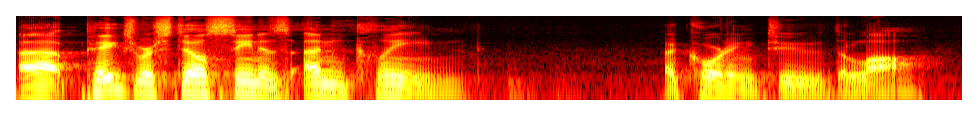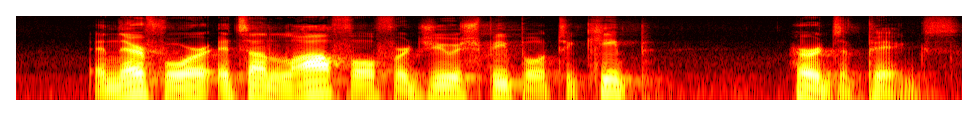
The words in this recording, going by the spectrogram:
Uh, pigs were still seen as unclean according to the law, and therefore it's unlawful for Jewish people to keep herds of pigs.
